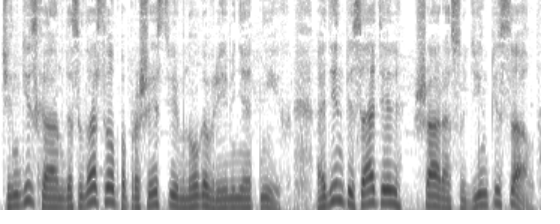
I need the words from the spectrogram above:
Чингисхан государствовал по прошествии много времени от них. Один писатель, Шарасудин, писал –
